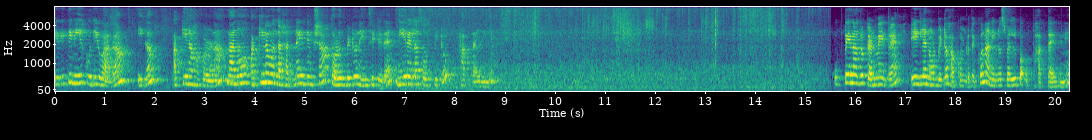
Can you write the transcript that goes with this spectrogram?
ಈ ರೀತಿ ನೀರು ಕುದಿಯುವಾಗ ಈಗ ಅಕ್ಕಿನ ಹಾಕೊಳ್ಳೋಣ. ನಾನು ಅಕ್ಕಿನ ಒಂದು ಹದಿನೈದು ನಿಮಿಷ ತೊಳೆದ್ಬಿಟ್ಟು ನೆನೆಸಿಟ್ಟಿದೆ. ನೀರೆಲ್ಲ ಸೋಸ್ಬಿಟ್ಟು ಹಾಕ್ತಾ ಇದ್ದೀನಿ. ಉಪ್ಪೇನಾದರೂ ಕಡಿಮೆ ಇದ್ದರೆ ಈಗಲೇ ನೋಡಿಬಿಟ್ಟು ಹಾಕ್ಕೊಂಡ್ಬಿಡ್ಬೇಕು ನಾನು ಇನ್ನೂ ಸ್ವಲ್ಪ ಉಪ್ಪು ಹಾಕ್ತಾ ಇದ್ದೀನಿ.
